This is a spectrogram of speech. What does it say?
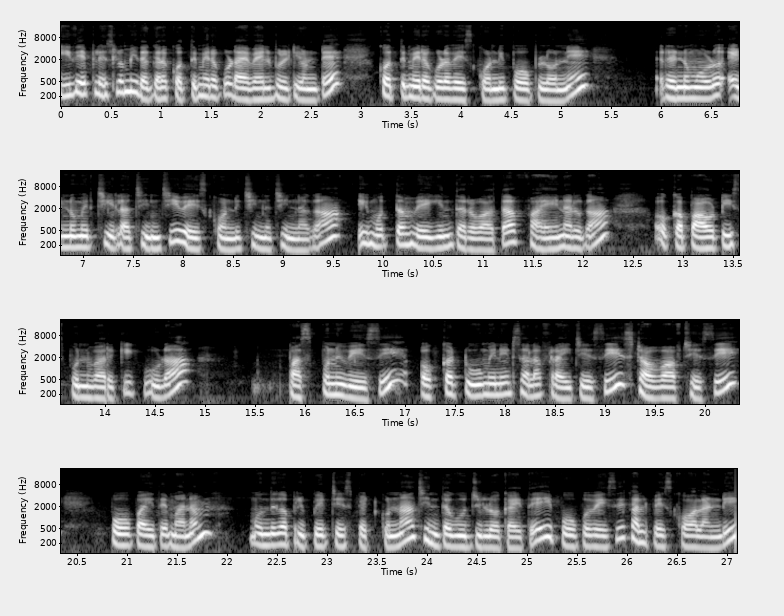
ఇదే ప్లేస్లో మీ దగ్గర కొత్తిమీర కూడా అవైలబిలిటీ ఉంటే కొత్తిమీర కూడా వేసుకోండి పోపులోనే. రెండు మూడు ఎండుమిర్చి ఇలా చించి వేసుకోండి చిన్న చిన్నగా. ఈ మొత్తం వేగిన తర్వాత ఫైనల్గా ఒక పావు టీ స్పూన్ వరకు కూడా పసుపుని వేసి ఒక టూ మినిట్స్ అలా ఫ్రై చేసి స్టవ్ ఆఫ్ చేసి పోపు అయితే మనం ముందుగా ప్రిపేర్ చేసి పెట్టుకున్న చింతగుజ్జులోకి అయితే ఈ పోపు వేసి కలిపేసుకోవాలండి.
